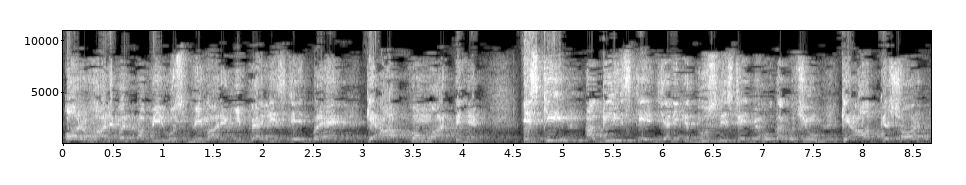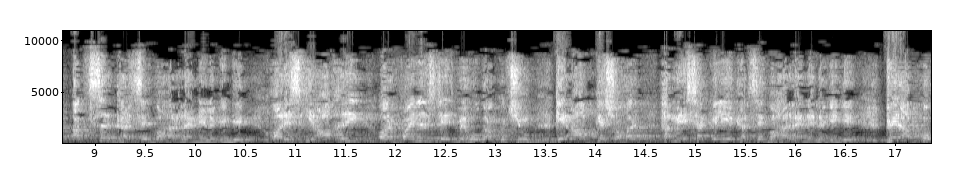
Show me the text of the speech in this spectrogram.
और गालिबन अभी उस बीमारी की पहली स्टेज पर है कि आपको मारते हैं। इसकी अगली स्टेज, यानी कि दूसरी स्टेज में होगा कुछ यूँ कि आपके शौहर अक्सर घर से बाहर रहने लगेंगे और इसकी आखिरी और फाइनल स्टेज में होगा कुछ यूँ कि आपके शौहर हमेशा के लिए घर से बाहर रहने लगेंगे। फिर आपको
